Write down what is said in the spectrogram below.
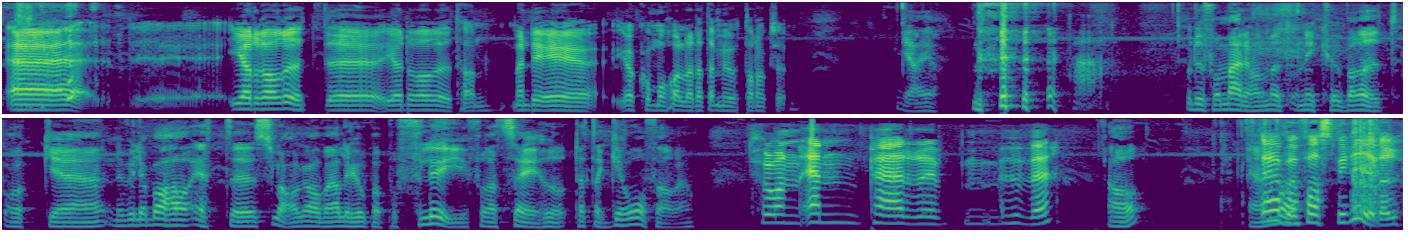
Eh, jag drar ut, eh, jag drar ut han. Men det är, jag kommer hålla detta mot han också. Ja, ja. Och du får med dig honom ut och ni kubbar ut. Och eh, nu vill jag bara ha ett slag av er allihopa på fly för att se hur detta går för er. Från en per eh, huvud. Ja. En Även var. fast vi rider.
